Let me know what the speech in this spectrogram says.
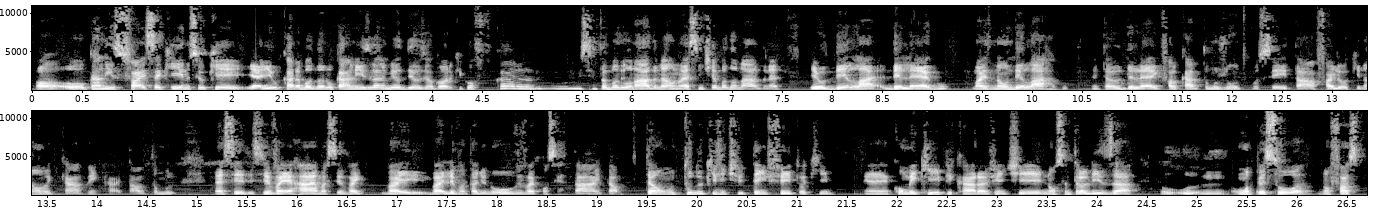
Ó, oh, o Carlinhos, faz isso aqui, não sei o quê. E aí o cara abandona o Carlinhos e fala, meu Deus, agora o que, que eu... Cara, eu me sinto abandonado. Não, não é sentir abandonado, né? Eu dela, delego, mas não delargo. Então eu delego e falo, cara, tamo junto com você e tal, falhou aqui, não, vem cá, vem cá e tal, tamo, né, você, você vai errar, mas você vai, vai, vai levantar de novo e vai consertar e tal. Então, tudo que a gente tem feito aqui é, como equipe, cara, a gente não centraliza, uma pessoa não faz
